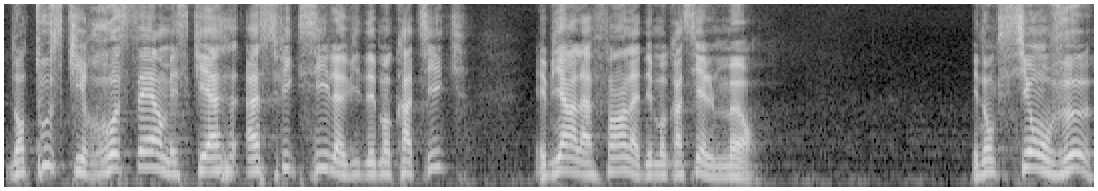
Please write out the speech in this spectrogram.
dans tout ce qui referme et ce qui asphyxie la vie démocratique, eh bien, à la fin, la démocratie, elle meurt. Et donc, si on veut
